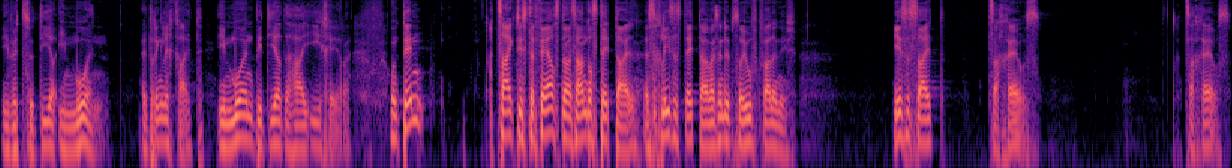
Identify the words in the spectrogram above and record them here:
Ich will zu dir im Muen. Eine Dringlichkeit. Im Muen bei dir daheim einkehren. Und dann zeigt uns der Vers noch ein anderes Detail. Ein kleines Detail. Ich weiß nicht, ob es euch aufgefallen ist. Jesus sagt, Zachäus. Zachäus.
